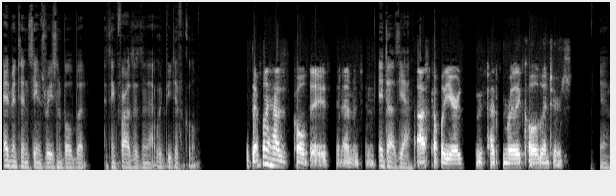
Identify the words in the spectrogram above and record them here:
Edmonton seems reasonable, but I think farther than that would be difficult. It definitely has cold days in Edmonton. It does, yeah. Last couple of years, we've had some really cold winters. Yeah.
